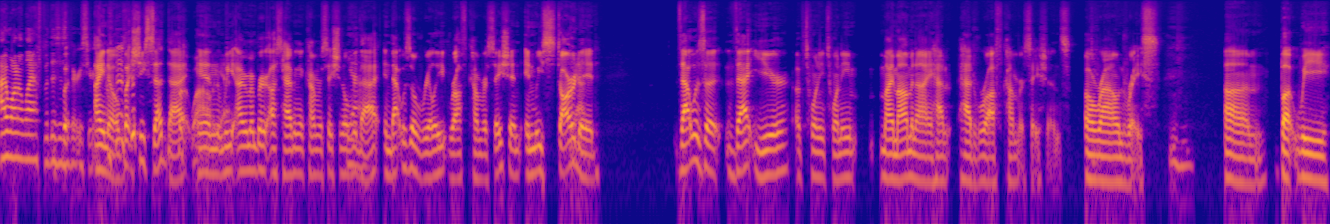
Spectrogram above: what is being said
I want to laugh, but this is But very serious. I know, but she said that, wow, and yeah. we I remember us having a conversation over Yeah. that, and that was a really rough conversation. And we started. That was a that year of 2020. My mom and I had had rough conversations around race, Mhm. Um, but we,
